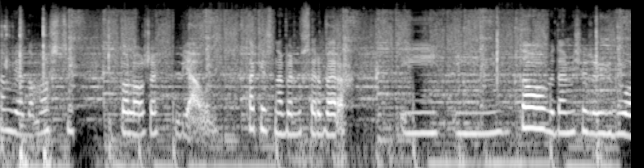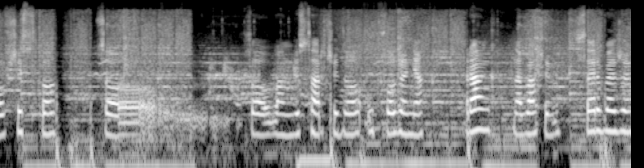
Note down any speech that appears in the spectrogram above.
Mam wiadomości w kolorze białym. Tak jest na wielu serwerach. I mm, to wydaje mi się, że już było wszystko, co, co Wam wystarczy do utworzenia rank na Waszym serwerze.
